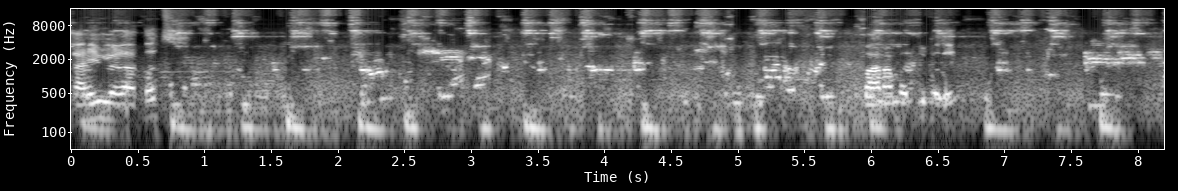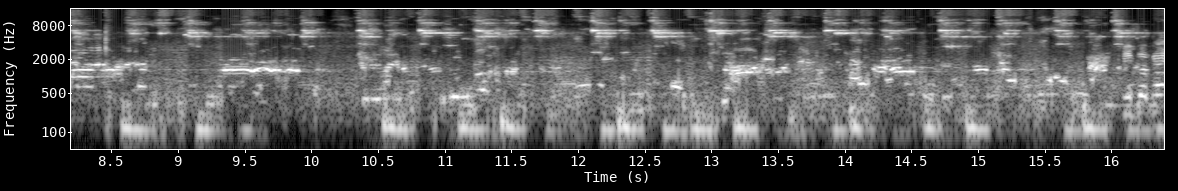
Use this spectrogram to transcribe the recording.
काही वेळातच बारामतीमध्ये तिथं काय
